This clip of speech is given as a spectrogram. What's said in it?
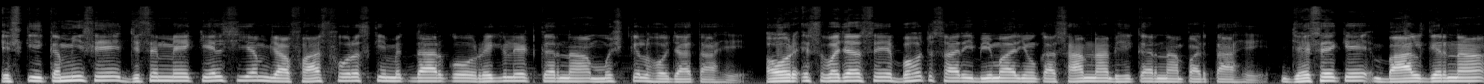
اس کی کمی سے جسم میں کیلشیم یا فاسفورس کی مقدار کو ریگولیٹ کرنا مشکل ہو جاتا ہے۔ اور اس وجہ سے بہت ساری بیماریوں کا سامنا بھی کرنا پڑتا ہے۔ جیسے کہ بال گرنا،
